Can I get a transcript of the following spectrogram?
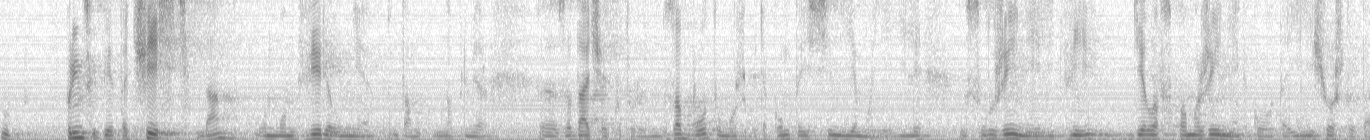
ну, в принципе, это честь, да, он, он верил мне, там, например, задача, которую, заботу, может быть, о ком-то из семьи моей, или служение, или дело вспоможения какого-то, или еще что-то.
